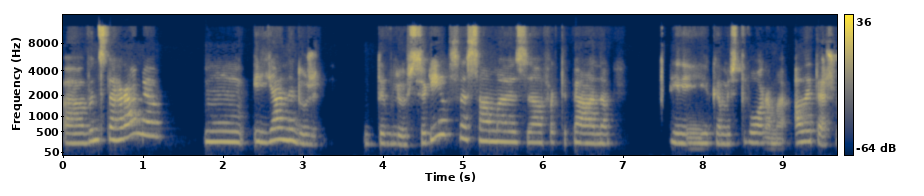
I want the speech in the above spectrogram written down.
Е, в інстаграмі і я не дуже дивлюсь рілси саме з фортепіано і якимись творами, але теж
